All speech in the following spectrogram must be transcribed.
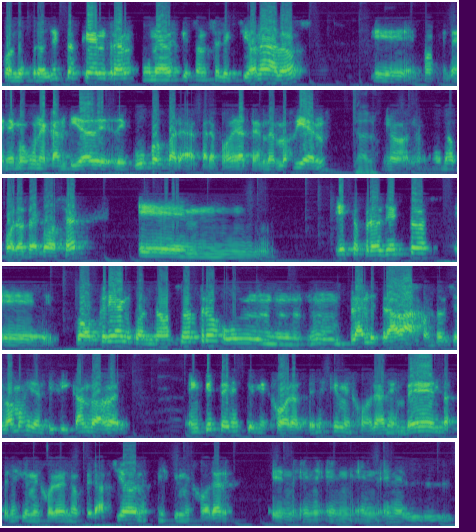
con los proyectos que entran, una vez que son seleccionados, eh, porque tenemos una cantidad de, cupos para, para, poder atenderlos bien, claro. no, no, no por otra cosa, eh, estos proyectos eh, co-crean con nosotros un, plan de trabajo. Entonces vamos identificando, a ver, ¿en qué tenés que mejorar? Tenés que mejorar en ventas, tenés que mejorar en operaciones, tenés que mejorar en, en, el,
